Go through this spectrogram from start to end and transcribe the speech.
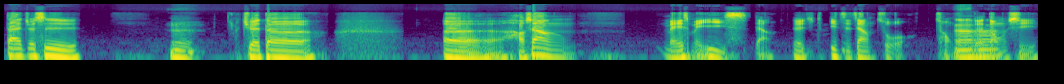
但就是，嗯，觉得，呃，好像没什么意思，这样，就一直这样做重复的东西，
